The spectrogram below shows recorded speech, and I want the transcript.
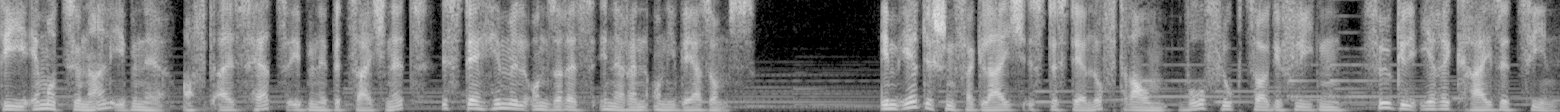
Die Emotionalebene, oft als Herzebene bezeichnet, ist der Himmel unseres inneren Universums. Im irdischen Vergleich ist es der Luftraum, wo Flugzeuge fliegen, Vögel ihre Kreise ziehen.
